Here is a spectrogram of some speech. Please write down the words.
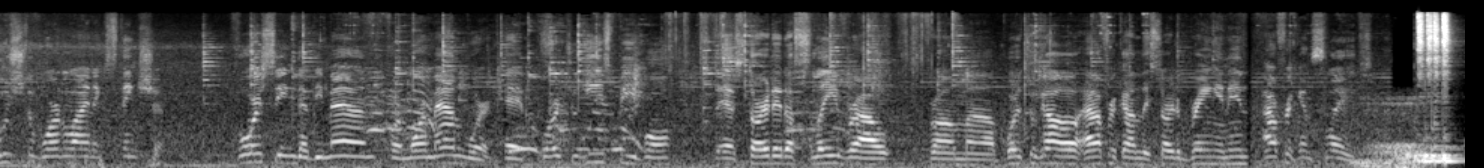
pushed to borderline extinction, forcing the demand for more man work. And Portuguese people started a slave route from uh, Portugal, Africa, and they started bringing in African slaves.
